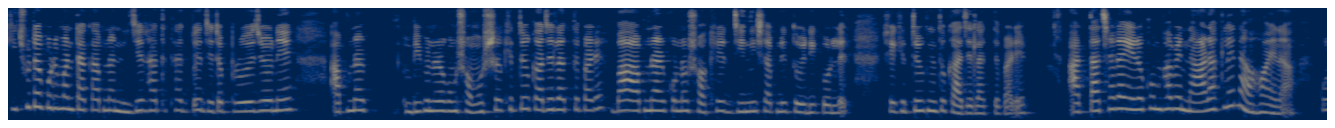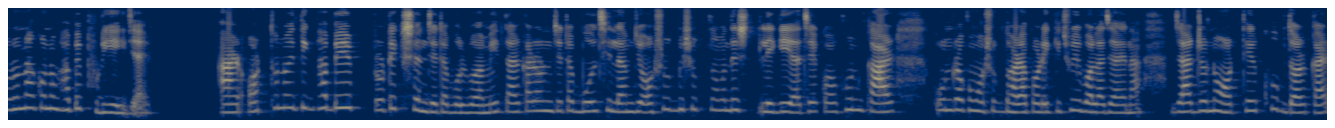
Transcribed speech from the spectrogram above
কিছুটা পরিমাণ টাকা আপনার নিজের হাতে থাকবে, যেটা প্রয়োজনে আপনার বিভিন্ন রকম সমস্যার ক্ষেত্রেও কাজে লাগতে পারে বা আপনার কোনো শখের জিনিস আপনি তৈরি করলেন, সেক্ষেত্রেও কিন্তু কাজে লাগতে পারে। আর তাছাড়া এরকমভাবে না রাখলে না হয় না কোনো না কোনোভাবে ফুরিয়েই যায়। আর অর্থনৈতিকভাবে প্রোটেকশন যেটা বলব আমি তার কারণ যেটা বলছিলাম যে অসুখ বিসুখ তো আমাদের লেগেই আছে কখন কার কোন রকম অসুখ ধরা পড়ে কিছুই বলা যায় না যার জন্য অর্থের খুব দরকার।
